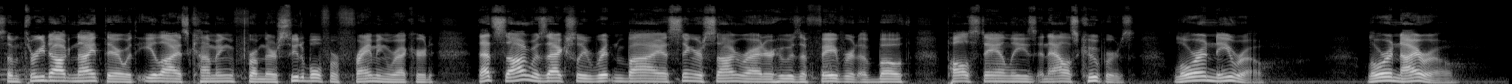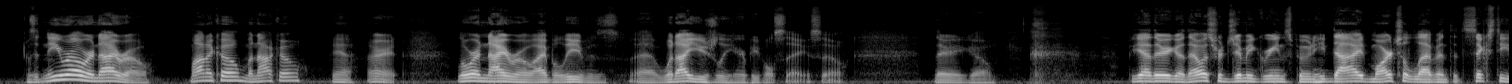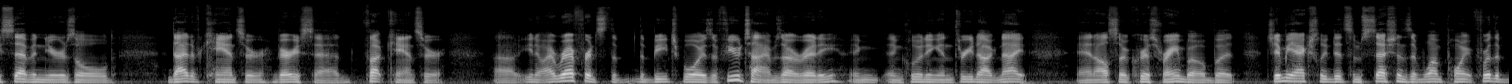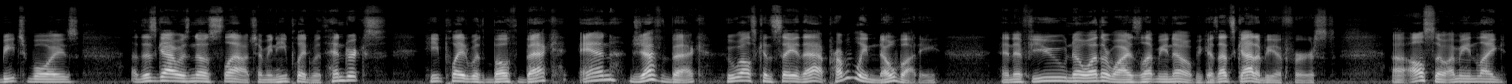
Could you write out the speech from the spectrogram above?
Some Three Dog Night there with Eli's Coming from their Suitable for Framing record. That song was actually written by a singer songwriter who is a favorite of both Paul Stanley's and Alice Cooper's, Laura Nero. Laura Niro. Is it Nero or Niro? Monaco? Monaco? Yeah, all right. Laura Niro, I believe, is uh, what I usually hear people say. So there you go. Yeah, there you go. That was for Jimmy Greenspoon. He died March 11th at 67 years old. Died of cancer. Very sad. Fuck cancer. Uh, you know, I referenced the the Beach Boys a few times already, in, including in Three Dog Night and also Chris Rainbow. But Jimmy actually did some sessions at one point for the Beach Boys. Uh, this guy was no slouch. I mean, he played with Hendrix. He played with both Beck and Jeff Beck. Who else can say that? Probably nobody. And if you know otherwise, let me know because that's got to be a first. Uh, also, I mean, like,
